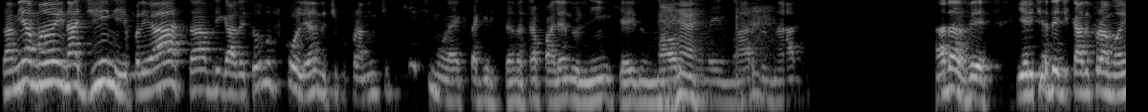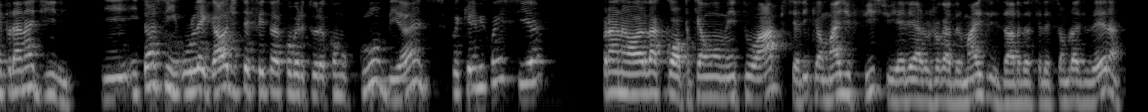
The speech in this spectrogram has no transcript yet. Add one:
Para minha mãe, Nadine. Eu falei, ah, tá, obrigado. Aí todo mundo ficou olhando, tipo, para mim, tipo, que esse moleque tá gritando, atrapalhando o link aí do Mauro com o Neymar, do nada. Nada a ver. E ele tinha dedicado para a mãe e para a Nadine. E, então, assim, o legal de ter feito a cobertura como clube antes foi que ele me conhecia para na hora da Copa, que é um momento ápice ali, que é o mais difícil, e ele era o jogador mais visado da seleção brasileira,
